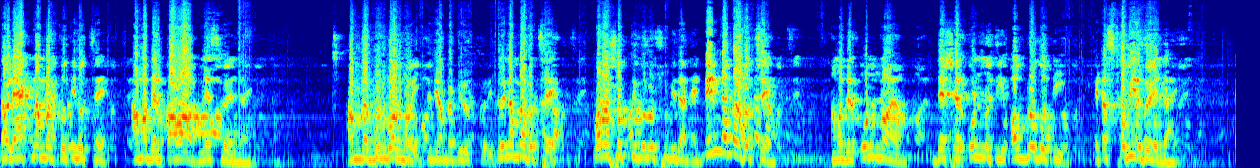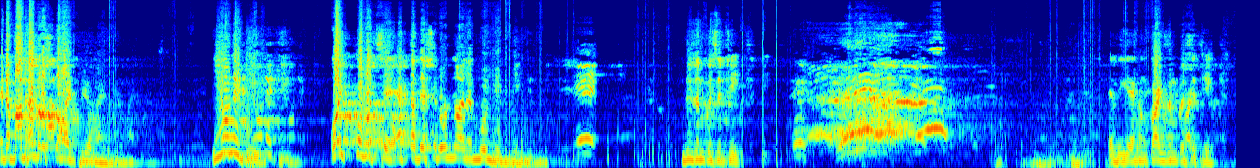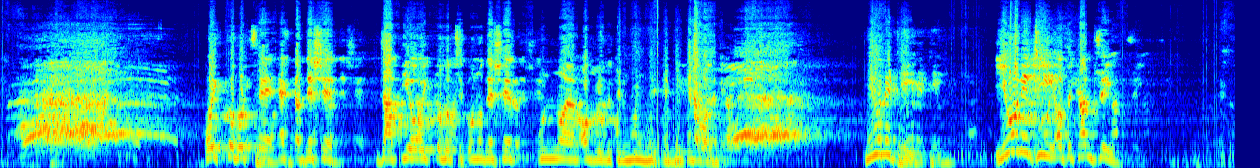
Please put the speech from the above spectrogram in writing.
তাহলে এক নম্বর ক্ষতি হচ্ছে, আমাদের পাওয়ার লেস হয়ে যায়। আমরা দুর্বল হই যদি আমরা বিরোধ করি। দুই নম্বর হচ্ছে, পরাশক্তিগুলোর সুবিধা নেই। তিন নম্বর হচ্ছে, আমাদের উন্নয়ন, দেশের উন্নতি, অগ্রগতি, এটা স্থবির হয়ে যায়। এটা বাধাগ্রস্ত হয়, প্রিয় ভাই। ইউনিটি ঐক্য হচ্ছে একটা দেশের উন্নয়নের মূল ভিত্তি। দুইজন কইছে, ঠিক। এদিকে এখন কয়েকজন কইছে ঠিক। ঐক্য হচ্ছে একটা দেশের, জাতীয় ঐক্য হচ্ছে কোন দেশের উন্নয়ন অগ্রগতির মূল ভিত্তি কিনা বলেন unity unity of a country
